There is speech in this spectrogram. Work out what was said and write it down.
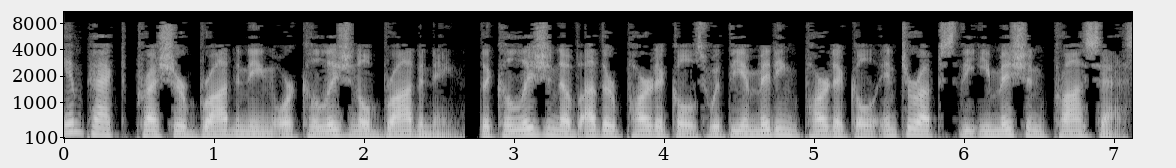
Impact pressure broadening or collisional broadening, the collision of other particles with the emitting particle interrupts the emission process,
